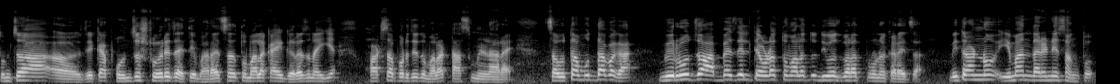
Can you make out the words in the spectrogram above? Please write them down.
तुमचा जे काय फोनचं स्टोरेज आहे ते भरायचं तुम्हाला काही गरज नाही आहे व्हॉट्सअपवरती तुम्हाला टास्क मिळणार आहे. चौथा मुद्दा बघा मी रोज जो अभ्यास देईल तेवढा तुम्हाला तो दिवसभरात पूर्ण करायचा. मित्रांनो इमानदारीने सांगतो.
